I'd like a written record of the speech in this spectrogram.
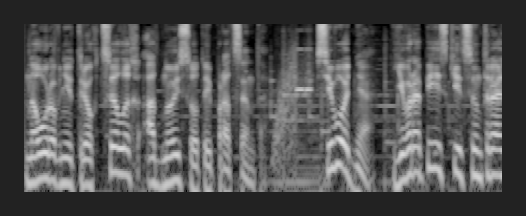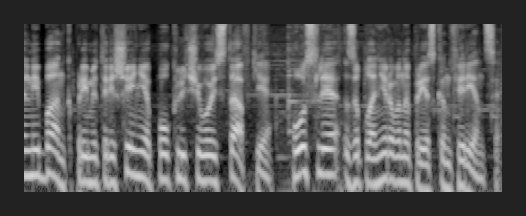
на уровне 3,1%. Сегодня Европейский Центральный банк примет решение по ключевой ставке. После запланирована пресс-конференция.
